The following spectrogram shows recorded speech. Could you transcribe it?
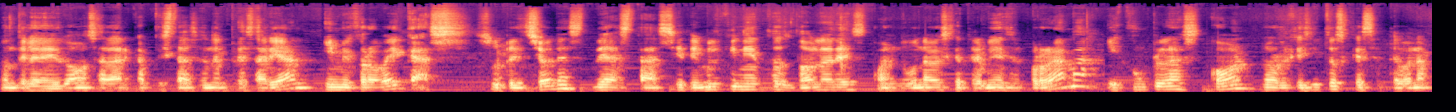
donde les vamos a dar capacitación empresarial y microbecas, subvenciones de hasta 7.500 dólares cuando una vez que termines el programa y cumplas con los requisitos que se te van a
